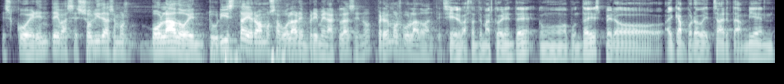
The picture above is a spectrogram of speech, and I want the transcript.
es coherente, bases sólidas. Hemos volado en turista y ahora vamos a volar en primera clase, ¿no? Pero hemos volado antes. Sí, es bastante más coherente, como apuntáis, pero hay que aprovechar también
